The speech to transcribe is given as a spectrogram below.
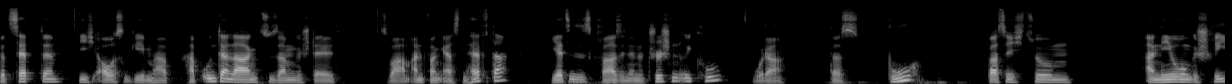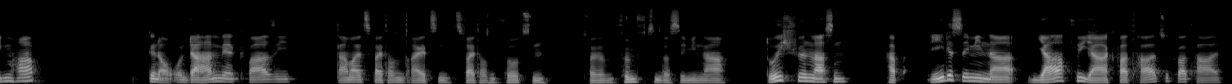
Rezepte, die ich ausgegeben habe, habe Unterlagen zusammengestellt. Zwar am Anfang erst ein Hefter, jetzt ist es quasi der Nutrition IQ oder das Buch, was ich zum Ernährung geschrieben habe. Genau, und da haben wir quasi damals 2013, 2014, 2015 das Seminar durchführen lassen, habe jedes Seminar Jahr für Jahr, Quartal zu Quartal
